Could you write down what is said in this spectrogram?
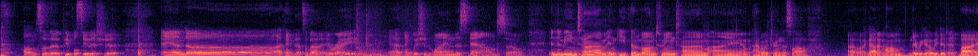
um, so that people see this shit. And uh, think that's about it, right? Yeah, I think we should wind this down. So. In the meantime, in Ethan Bontween time, I am. How do I turn this off? Oh, I got it, Mom. There we go. We did it. Bye.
